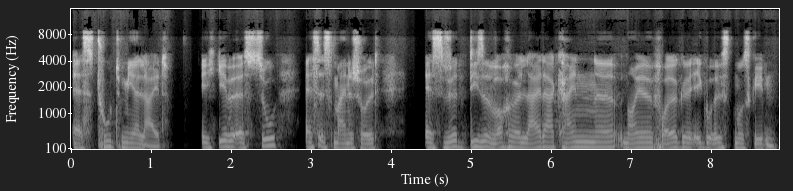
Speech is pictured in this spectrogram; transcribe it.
Es tut mir leid. Ich gebe es zu, es ist meine Schuld. Es wird diese Woche leider keine neue Folge Egoismus geben.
